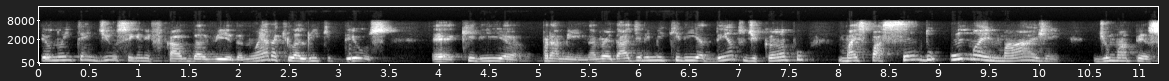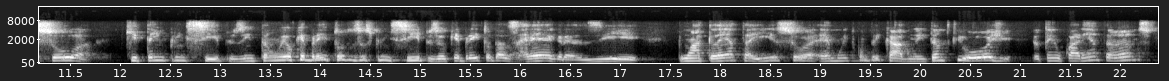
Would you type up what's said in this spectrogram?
eu não entendi o significado da vida. Não era aquilo ali que Deus é, queria para mim. Na verdade, ele me queria dentro de campo, mas passando uma imagem de uma pessoa que tem princípios. Então, eu quebrei todos os princípios, eu quebrei todas as regras e para um atleta isso é muito complicado. No entanto, que hoje eu tenho 40 anos,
